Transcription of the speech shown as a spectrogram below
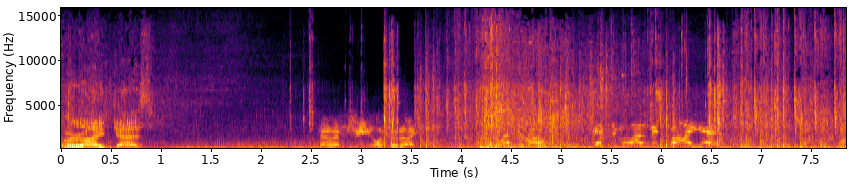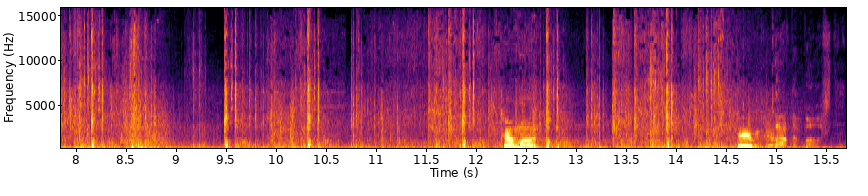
Proper raid, Gaz. LMG on the right. Massimo! Esimo al misfire! Come on. There we go. Got the bastard!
